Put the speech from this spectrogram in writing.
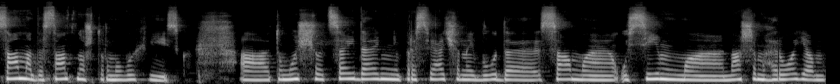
Саме десантно-штурмових військ, тому що цей день присвячений буде саме усім е, нашим героям.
